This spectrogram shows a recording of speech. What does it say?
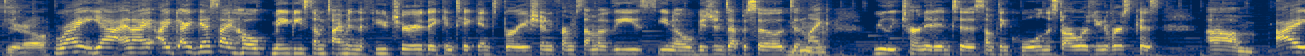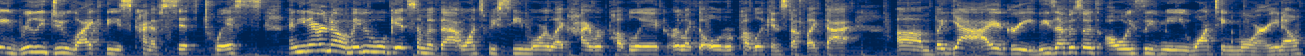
you know? Right, yeah, and I, I, I guess I hope maybe sometime in the future they can take inspiration from some of these, you know, Visions episodes and mm-hmm. like really turn it into something cool in the Star Wars universe because um, I really do like these kind of Sith twists, and you never know, maybe we'll get some of that once we see more like High Republic or like the Old Republic and stuff like that. Um, but yeah, I agree. These episodes always leave me wanting more, you know?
